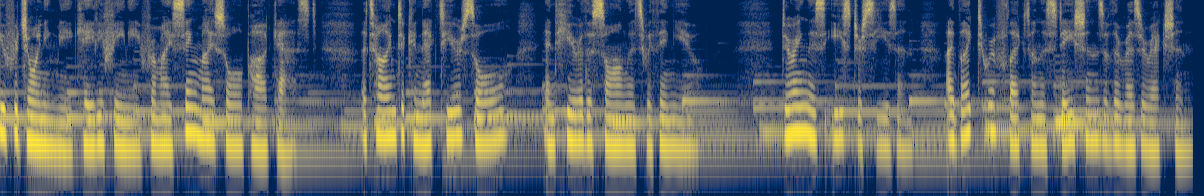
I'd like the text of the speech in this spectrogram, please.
you for joining me, Katie Feeney, for my Sing My Soul podcast, a time to connect to your soul and hear the song that's within you. During this Easter season, I'd like to reflect on the stations of the resurrection,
